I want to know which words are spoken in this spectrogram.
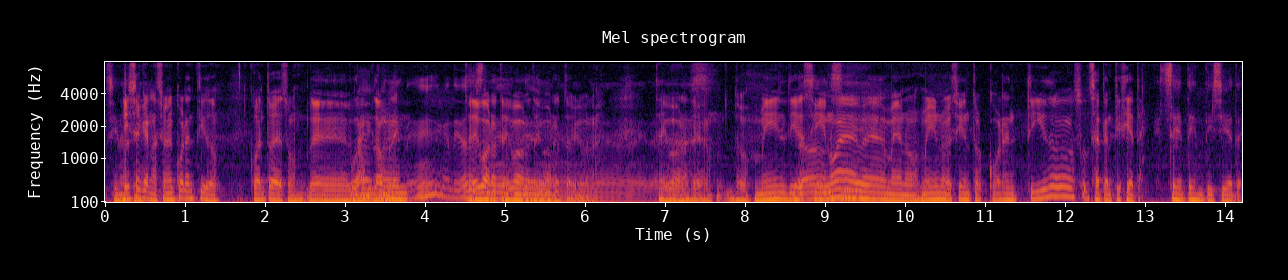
sí, no dice que nació en el 42. ¿Cuánto es eso? De, Pues, eh, Te digo ahora, te digo ahora, te digo ahora, te digo ahora. Te digo ahora, te digo. 2019 menos 1942, 77. 77.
